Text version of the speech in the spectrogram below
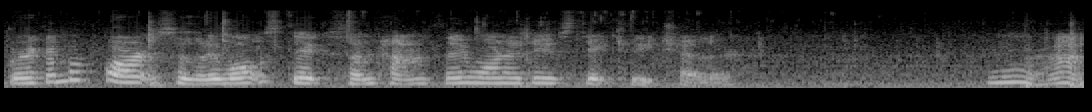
Break them apart so they won't stick. Sometimes they want to do stick to each other. Alright.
